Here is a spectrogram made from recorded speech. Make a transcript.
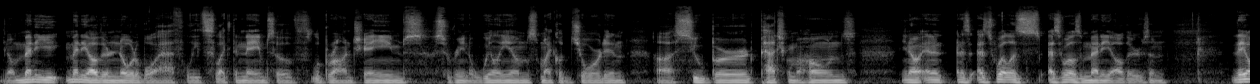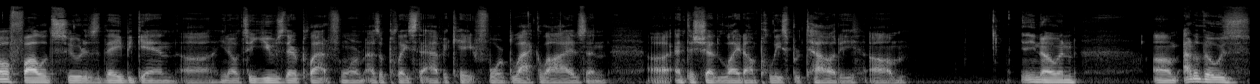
you know, many many other notable athletes like the names of LeBron James, Serena Williams, Michael Jordan, uh, Sue Bird, Patrick Mahomes, you know, and as as well as as well as many others, and they all followed suit as they began, uh, you know, to use their platform as a place to advocate for Black lives and uh, and to shed light on police brutality. Um, you know, and um, out of those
